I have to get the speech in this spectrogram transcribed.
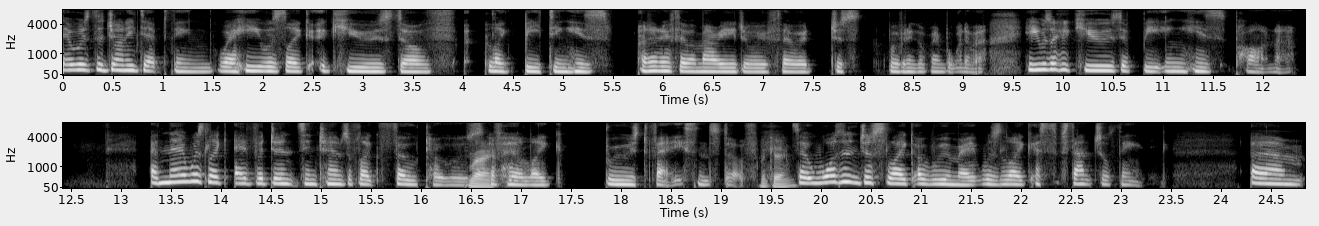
There was the Johnny Depp thing where he was like accused of like beating his I don't know if they were married or if they were just boyfriend and girlfriend, but whatever. He was like accused of beating his partner. And there was like evidence in terms of like photos Right. of her like bruised face and stuff. Okay. So it wasn't just like a rumor, it was like a substantial thing. Um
